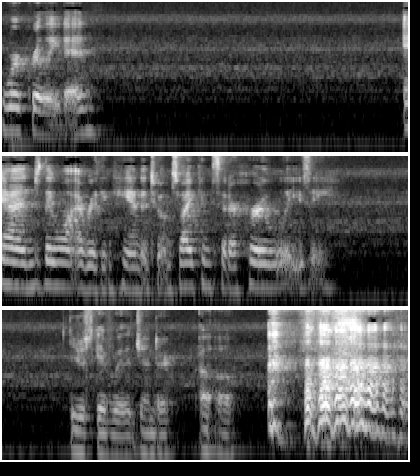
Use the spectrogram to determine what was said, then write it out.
work related and they want everything handed to them so i consider her lazy You just gave away the gender. Uh oh.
